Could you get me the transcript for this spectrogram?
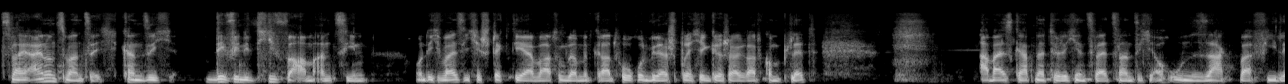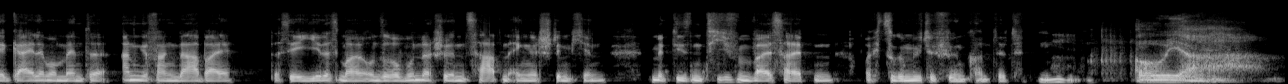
2021 kann sich definitiv warm anziehen. Und ich weiß, ich stecke die Erwartung damit gerade hoch und widerspreche Grisha gerade komplett. Aber es gab natürlich in 2020 auch unsagbar viele geile Momente, angefangen dabei, dass ihr jedes Mal unsere wunderschönen, zarten Engelstimmchen mit diesen tiefen Weisheiten euch zu Gemüte führen konntet. Oh ja.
